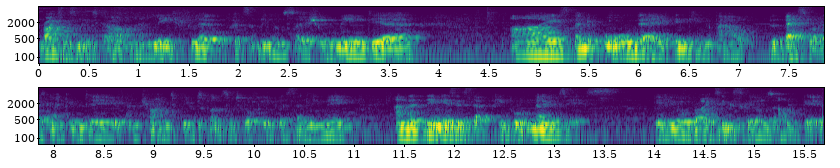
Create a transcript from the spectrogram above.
writing something to go out on a leaflet or put something on social media, I spend all day thinking about the best writing I can do and trying to be responsive to what people are sending me. And the thing is, is that people notice if your writing skills aren't good.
